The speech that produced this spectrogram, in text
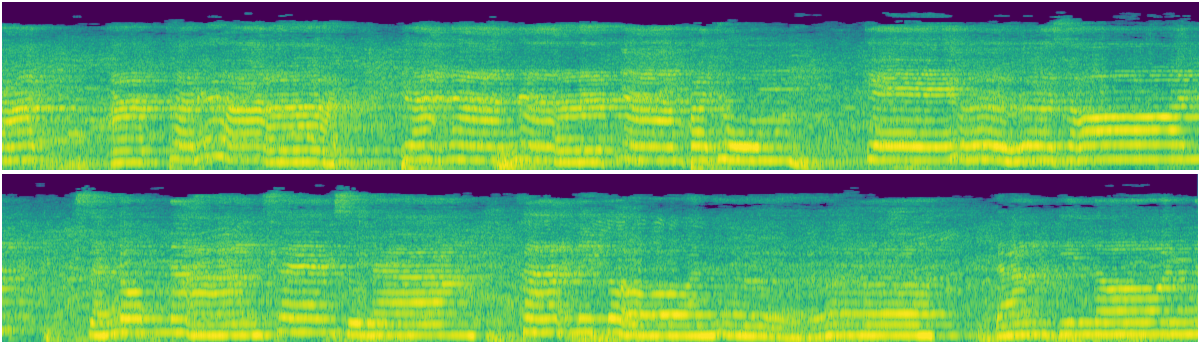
รักอัครราชพระนางนาถนามปทุมเกเออสอนสนมนางแสนสุดางคณิกรเออดังกินนอน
